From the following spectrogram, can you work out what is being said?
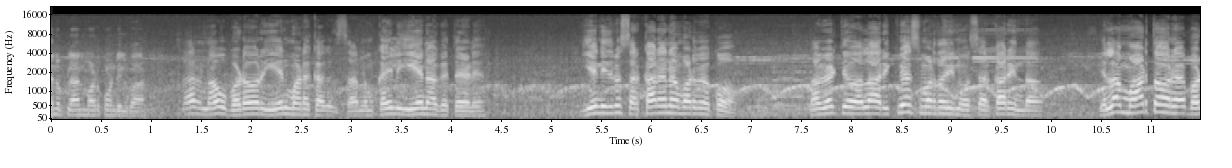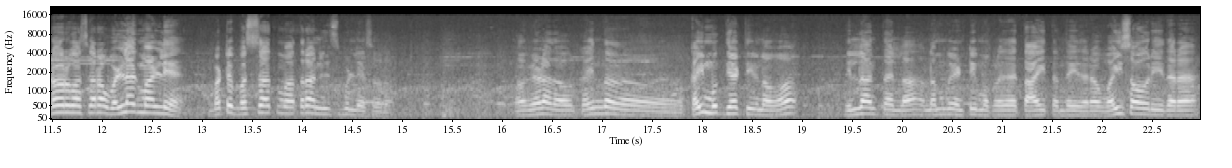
ಏನು ಪ್ಲ್ಯಾನ್ ಮಾಡ್ಕೊಂಡಿಲ್ವಾ? ಸರ್ ನಾವು ಬಡವರು ಏನು ಮಾಡೋಕ್ಕಾಗುತ್ತೆ ಸರ್ ನಮ್ಮ ಕೈಲಿ ಏನಾಗುತ್ತೆ ಹೇಳಿ? ಏನಿದ್ರು ಸರ್ಕಾರನೇ ಮಾಡಬೇಕು. ನಾವು ಹೇಳ್ತೀವಲ್ಲ ರಿಕ್ವೆಸ್ಟ್ ಮಾಡ್ತಾ ಇದೀನಿ ನಾವು ಸರ್ಕಾರದಿಂದ. ಎಲ್ಲ ಮಾಡ್ತಾವ್ರೆ ಬಡವ್ರಿಗೋಸ್ಕರ ಒಳ್ಳೇದು ಮಾಡಲಿ. ಬಟ್ ಬಸ್ ಹತ್ತು ಮಾತ್ರ ನಿಲ್ಲಿಸ್ಬಿಡಲಿ ಸರ್ ನಾವು ಹೇಳೋದು ಅವ್ರ ಕೈಯಿಂದ ಕೈ ಮುಗ್ದು ಹೇಳ್ತೀವಿ ನಾವು. ಇಲ್ಲ ಅಂತ ಇಲ್ಲ. ನಮಗೂ ಹೆಂಡತಿ ಮಕ್ಕಳು ಇದ್ದಾರೆ ತಾಯಿ ತಂದೆ ಇದ್ದಾರೆ ವಯಸ್ಸವ್ರು ಇದ್ದಾರೆ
